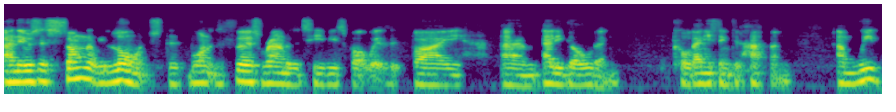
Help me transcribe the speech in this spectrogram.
And there was this song that we launched, the one the first round of the TV spot with by um, Ellie Goulding called Anything Could Happen. And we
